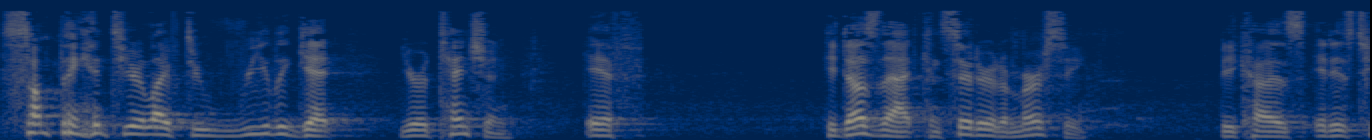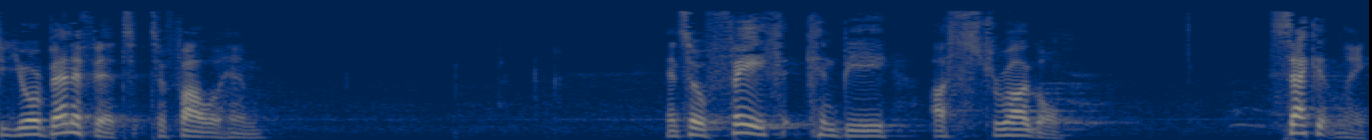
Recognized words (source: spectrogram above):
something into your life to really get your attention. If He does that, consider it a mercy because it is to your benefit to follow Him. And so faith can be a struggle. Secondly,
